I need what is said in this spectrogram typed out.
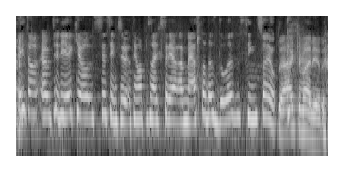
Então, eu diria que eu, se assim, eu tenho uma personagem que seria a mescla das duas, assim, sou eu. Ah, que maneiro.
